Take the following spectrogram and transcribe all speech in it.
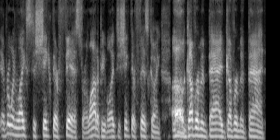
everyone likes to shake their fist, or a lot of people like to shake their fist, going, "Oh, government bad, government bad."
